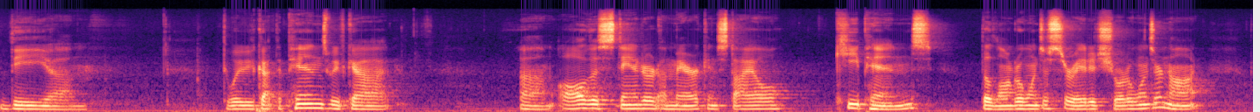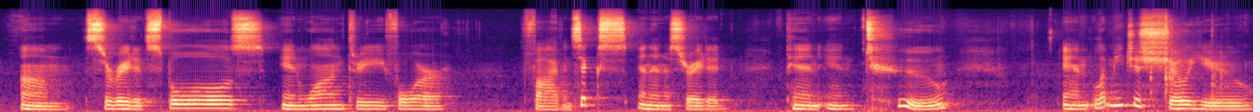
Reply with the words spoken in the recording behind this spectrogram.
the um, the way we've got the pins, we've got um, all the standard American style key pins. The longer ones are serrated, shorter ones are not. Um, serrated spools in one, three, four, five, and six, and then a serrated pin in two. And let me just show you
